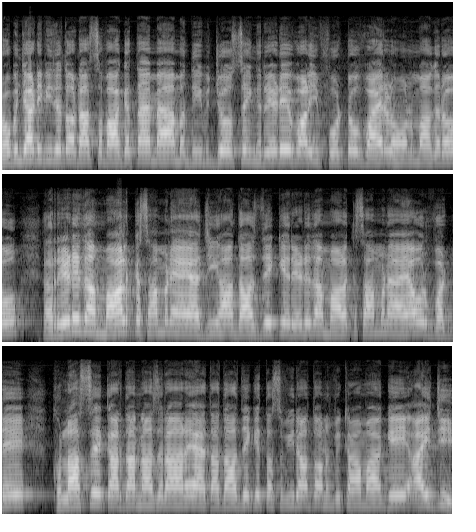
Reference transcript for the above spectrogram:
ਰੋਬਿੰਜਾ ਟੀਵੀ ਤੇ ਤੁਹਾਡਾ ਸਵਾਗਤ ਹੈ। ਮੈਂ ਮਨਦੀਪ ਜੋਤ ਸਿੰਘ। ਰੇੜੇ ਵਾਲੀ ਫੋਟੋ ਵਾਇਰਲ ਹੋਣ ਮਗਰੋਂ ਰੇੜੇ ਦਾ ਮਾਲਕ ਸਾਹਮਣੇ ਆਇਆ। ਜੀ ਹਾਂ, ਦੱਸ ਦੇ ਕਿ ਰੇੜੇ ਦਾ ਮਾਲਕ ਸਾਹਮਣੇ ਆਇਆ ਔਰ ਵੱਡੇ ਖੁਲਾਸੇ ਕਰਦਾ ਨਜ਼ਰ ਆ ਰਿਹਾ ਹੈ। ਤਾਂ ਦੱਸ ਦੇ ਕਿ ਤਸਵੀਰਾਂ ਤੁਹਾਨੂੰ ਵਿਖਾਵਾਂਗੇ। ਆਈਜੀ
